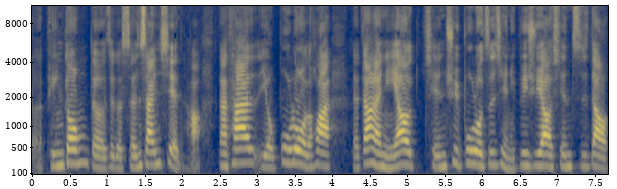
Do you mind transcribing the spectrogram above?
呃屏东的这个神山县哈，那它有部落的话，呃当然你要前去部落之前，你必须要先知道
